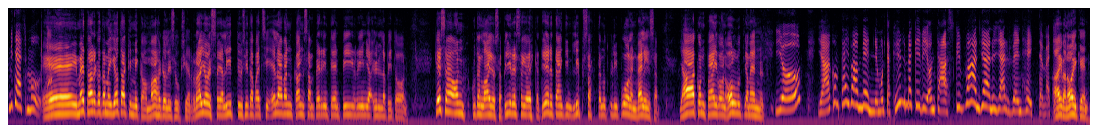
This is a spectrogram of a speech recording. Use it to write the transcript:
Mitäs muuta? Ei, me tarkoitamme jotakin, mikä on mahdollisuuksien rajoissa ja liittyy sitä paitsi elävän kansanperinteen piiriin ja ylläpitoon. Kesä on, kuten laajoissa piirissä jo ehkä tiedetäänkin, lipsahtanut yli puolen välinsä. Jaakon päivä on ollut ja mennyt. Joo, Jaakon päivä on mennyt, mutta kylmä kivi on taaskin vaan jäänyt järveen heittämättä. Aivan oikein.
